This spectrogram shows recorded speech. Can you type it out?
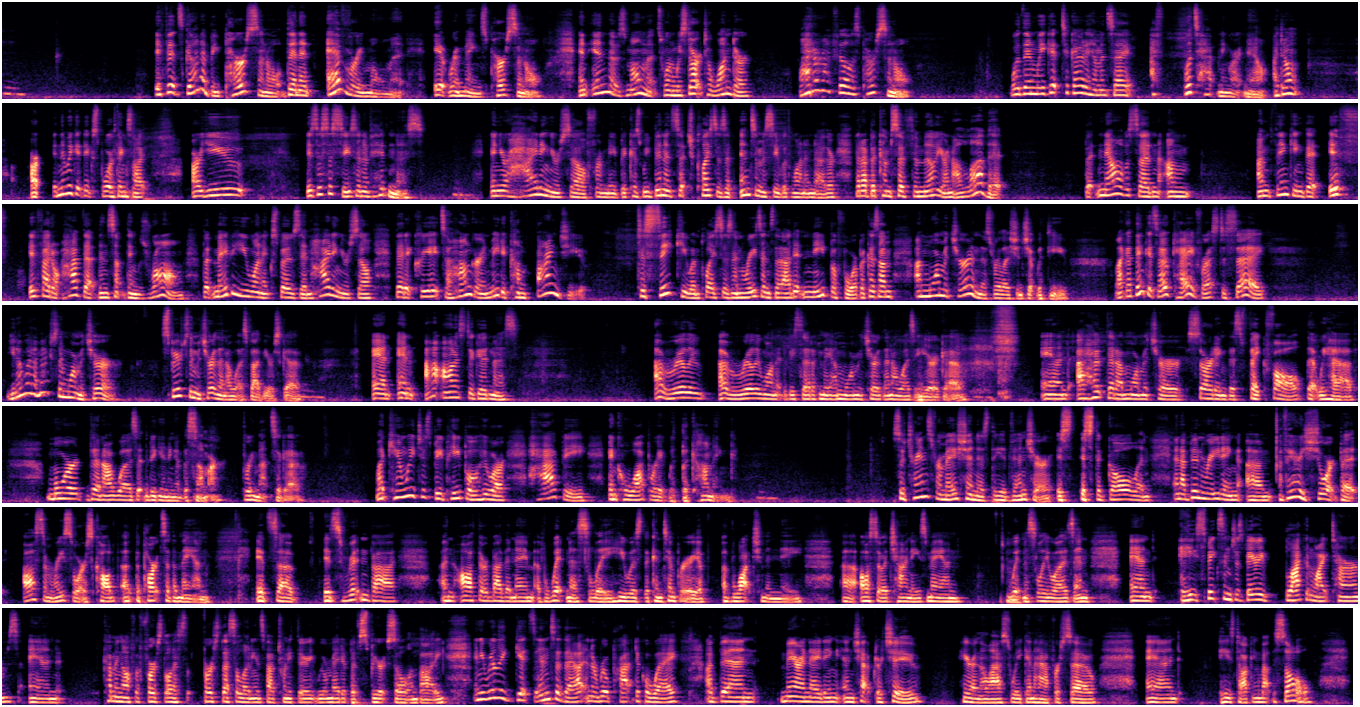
If it's going to be personal, then in every moment, it remains personal. And in those moments, when we start to wonder, why don't I feel as personal? Well, then we get to go to Him and say, What's happening right now? I don't. Are, and then we get to explore things like, Are you, is this a season of hiddenness? And you're hiding yourself from me because we've been in such places of intimacy with one another that I've become so familiar and I love it. But now all of a sudden I'm I'm thinking that if if I don't have that, then something's wrong. But maybe you want to expose in hiding yourself that it creates a hunger in me to come find you, to seek you in places and reasons that I didn't need before because I'm I'm more mature in this relationship with you. Like I think it's okay for us to say, you know what, I'm actually more mature spiritually mature than I was five years ago. And and I honest to goodness, I really I really want it to be said of me I'm more mature than I was a year ago. And I hope that I'm more mature starting this fake fall that we have more than I was at the beginning of the summer three months ago. Like, can we just be people who are happy and cooperate with becoming? So transformation is the adventure. It's it's the goal, and and I've been reading um, a very short but awesome resource called uh, "The Parts of a Man." It's uh it's written by an author by the name of Witness Lee. He was the contemporary of, of Watchman Nee, uh, also a Chinese man. Witness Lee was, and and he speaks in just very black and white terms and coming off of first first thessalonians 5.23 we were made up of spirit soul and body and he really gets into that in a real practical way i've been marinating in chapter 2 here in the last week and a half or so and he's talking about the soul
